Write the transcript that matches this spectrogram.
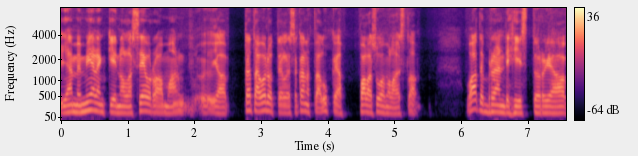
jäämme mielenkiinnolla seuraamaan ja tätä odotellessa kannattaa lukea pala suomalaista vaatebrändihistoriaa,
